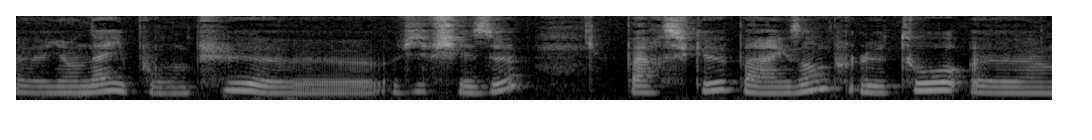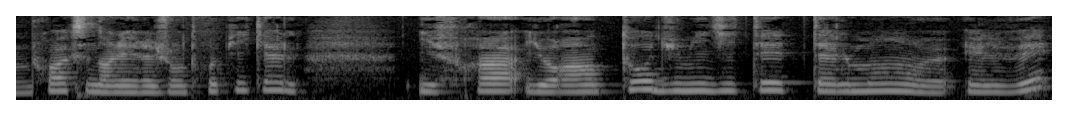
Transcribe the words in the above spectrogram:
Il y en a, ils pourront plus vivre chez eux parce que, par exemple, le taux, euh, je crois que c'est dans les régions tropicales, il, fera, il y aura un taux d'humidité tellement euh, élevé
